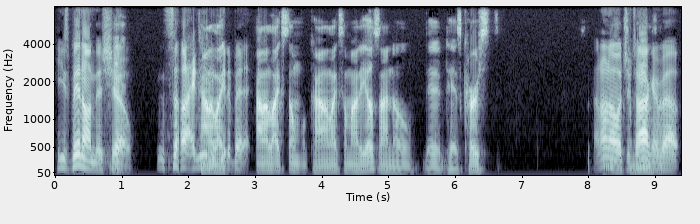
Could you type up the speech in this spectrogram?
He's been on this show, so I need Kinda to like- get it back. kind of like some, kind of like somebody else I know that has cursed. I don't know what you're talking about.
